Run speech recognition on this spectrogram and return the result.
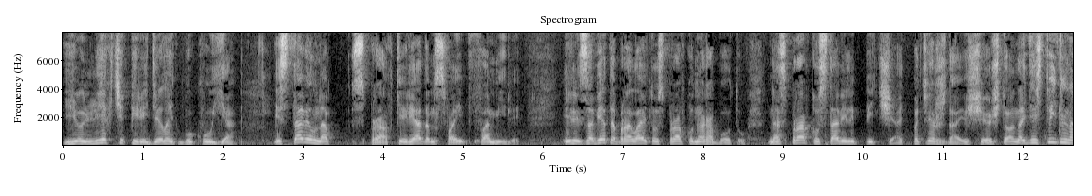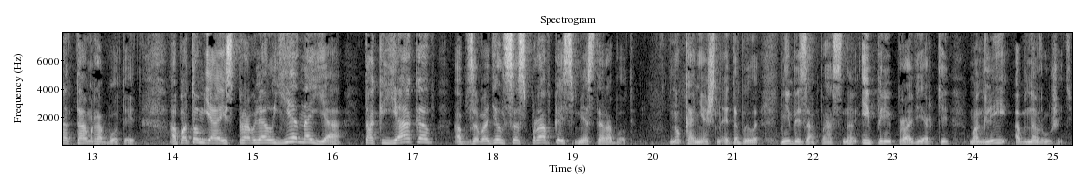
ее легче переделать букву «Я». И ставил на справке рядом с своей фамилией. Елизавета брала эту справку на работу. На справку ставили печать, подтверждающую, что она действительно там работает. А потом я исправлял «е» на «я». Так Яков обзаводился справкой с места работы. Ну, конечно, это было небезопасно, и при проверке могли обнаружить.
